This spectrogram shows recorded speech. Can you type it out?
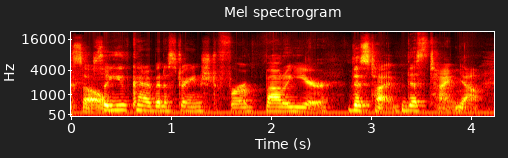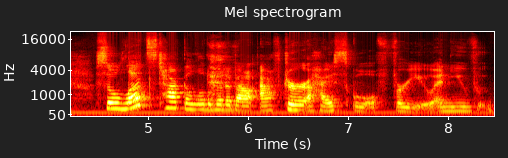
so, So you've kind of been estranged for about a year this time, this time. yeah. So let's talk a little bit about after high school for you, and you've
